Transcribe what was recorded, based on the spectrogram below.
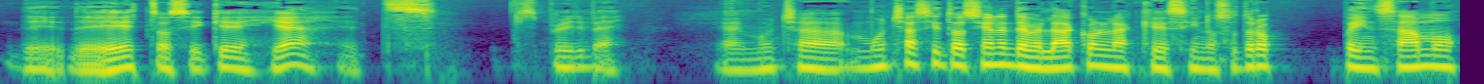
de, de esto. Así que, yeah, it's, it's pretty bad. Y Hay muchas muchas situaciones de verdad con las que si nosotros pensamos,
